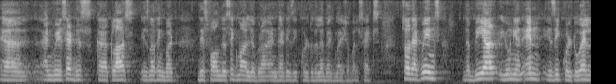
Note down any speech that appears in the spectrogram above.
uh, and we said this class is nothing but this forms the sigma algebra and that is equal to the Lebesgue measurable sets. So, that means, the B r union n is equal to L.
